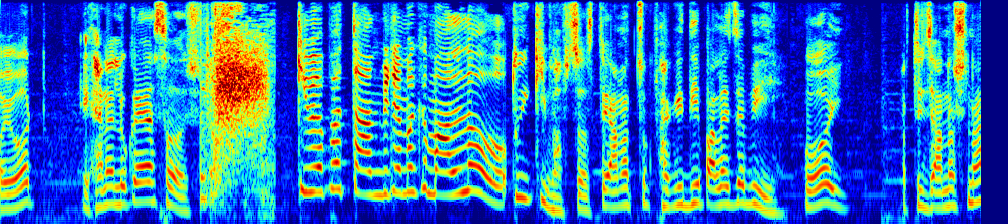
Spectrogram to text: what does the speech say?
ওই ওট এখানে লুকাই আসস কি ব্যাপার তানভীর আমাকে মারলো? তুই কি ভাবছস তুই আমার চোখ ফাঁকি দিয়ে পালাই যাবি? ওই তুই জানোস না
